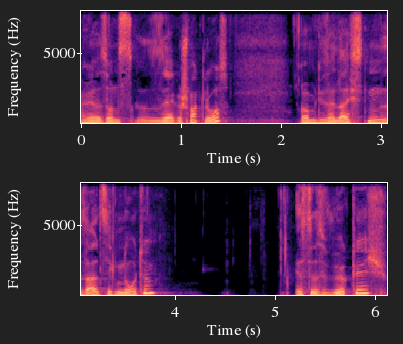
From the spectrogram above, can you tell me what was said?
wäre sonst sehr geschmacklos. Aber mit dieser leichten, salzigen Note ist es wirklich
